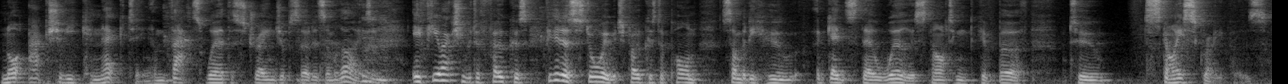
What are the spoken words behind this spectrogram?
not actually connecting, and that's where the strange absurdism lies. Hmm. If you actually were to focus, if you did a story which focused upon somebody who, against their will, is starting to give birth to skyscrapers,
